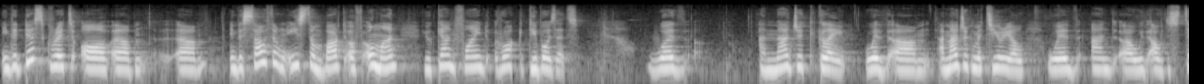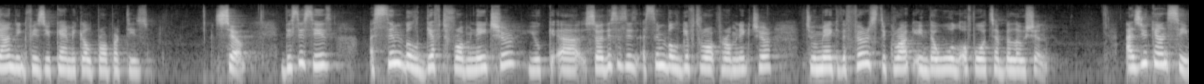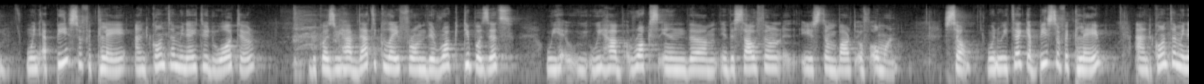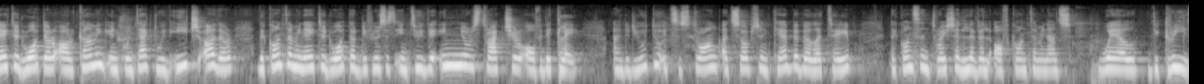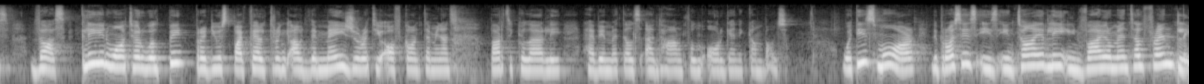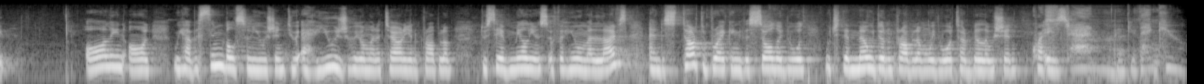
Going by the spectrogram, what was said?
In the district of, um, um, in the southern eastern part of Oman, you can find rock deposits with a magic clay with um, a magic material with, and uh, with outstanding physiochemical properties. So this is a simple gift from nature. You, uh, so this is a simple gift from nature to make the first crack in the wall of water pollution. As you can see, when a piece of clay and contaminated water, because we have that clay from the rock deposits, we, we have rocks in the, in the southern eastern part of Oman. So when we take a piece of a clay and contaminated water are coming in contact with each other, the contaminated water diffuses into the inner structure of the clay. And due to its strong absorption capability, the concentration level of contaminants will decrease. Thus, clean water will be produced by filtering out the majority of contaminants particularly heavy metals and harmful organic compounds. What is more, the process is entirely environmental friendly. All in all, we have a simple solution to a huge humanitarian problem to save millions of human lives and start breaking the solid wall, which the modern problem with water pollution Question. is. Thank you. Thank you.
